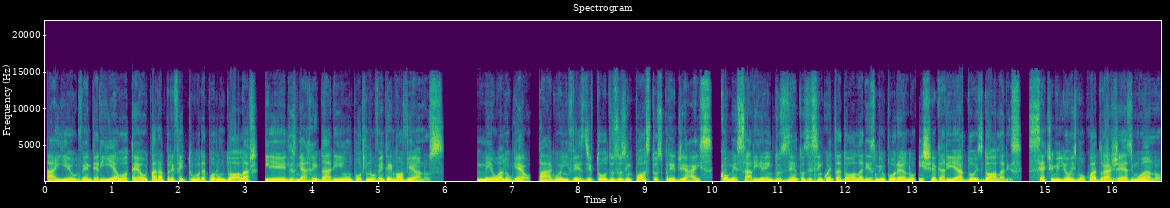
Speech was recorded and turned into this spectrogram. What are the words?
Aí eu venderia o hotel para a prefeitura por um dólar, e eles me arrendariam por 99 anos. Meu aluguel, pago em vez de todos os impostos prediais, começaria em 250 dólares mil por ano e chegaria a 2 dólares, 7 milhões no quadragésimo ano.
